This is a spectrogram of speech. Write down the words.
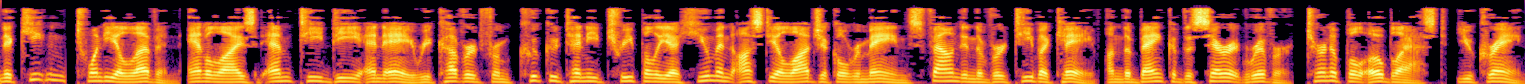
Nikitin 2011 analyzed mtDNA recovered from Cucuteni Tripolia human osteological remains found in the Verteba cave on the bank of the Seret River, Ternopil Oblast, Ukraine.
